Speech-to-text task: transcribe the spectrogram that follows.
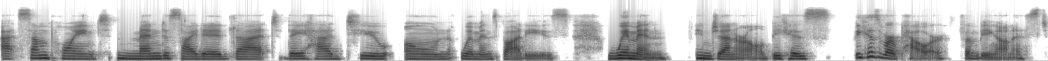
at some point, men decided that they had to own women's bodies, women in general, because because of our power, if I'm being honest.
